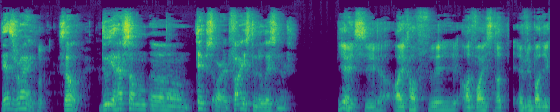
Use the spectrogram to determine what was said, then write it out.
That's right. So, So, do you have some um, tips or advice to the listeners? Yes, I have uh, advice that everybody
